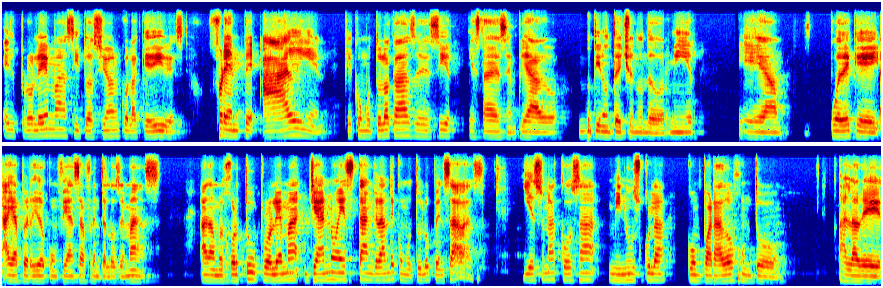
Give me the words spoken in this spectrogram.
el problema, situación con la que vives frente a alguien que, como tú lo acabas de decir, está desempleado, no tiene un techo en donde dormir, eh, puede que haya perdido confianza frente a los demás. A lo mejor tu problema ya no es tan grande como tú lo pensabas y es una cosa minúscula comparado junto a la de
